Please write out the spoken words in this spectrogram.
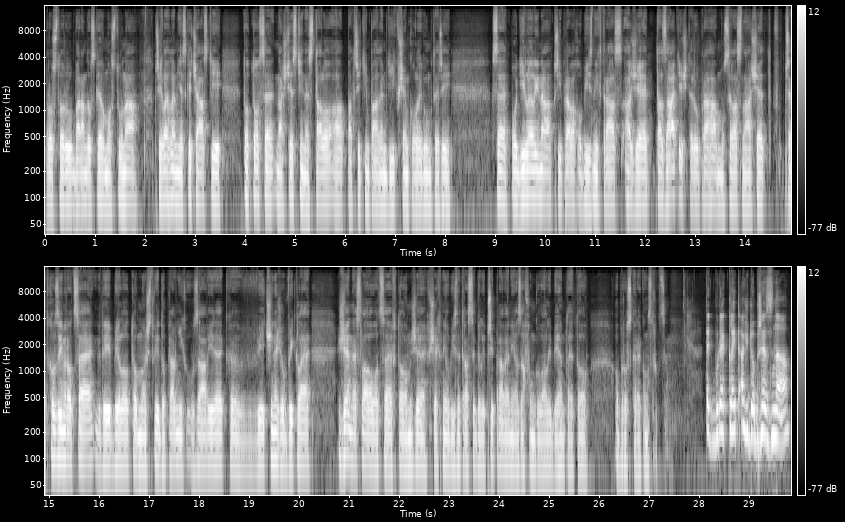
prostoru Barandovského mostu na přilehlé městské části. Toto se naštěstí nestalo a patří tím pádem dík všem kolegům, kteří se podíleli na přípravách objízdných tras a že ta zátěž, kterou Praha musela snášet v předchozím roce, kdy bylo to množství dopravních uzávírek větší než obvykle, že nesla ovoce v tom, že všechny objízdné trasy byly připraveny a zafungovaly během této obrovské rekonstrukce. Teď bude klid až do března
